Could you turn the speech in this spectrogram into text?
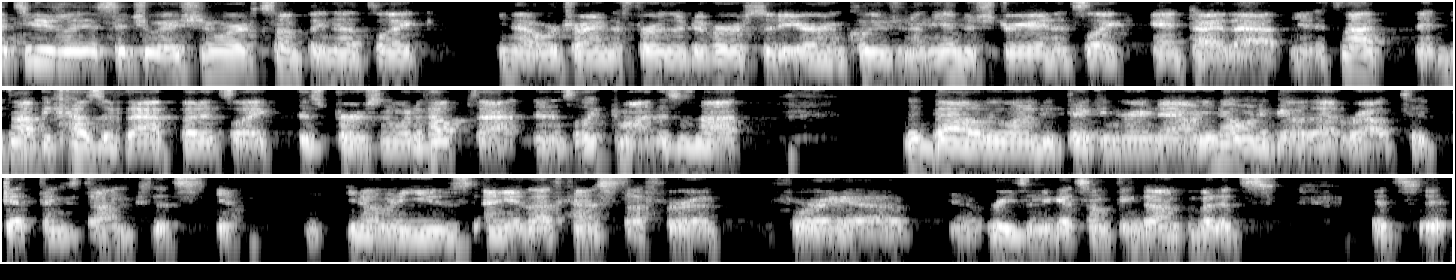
it's usually a situation where it's something that's like you know we're trying to further diversity or inclusion in the industry and it's like anti that. You know, it's not it's not because of that but it's like this person would have helped that. And it's like come on this is not the battle we want to be picking right now and you don't want to go that route to get things done because it's you know you don't want to use any of that kind of stuff for a for a uh, you know, reason to get something done. But it's it's it,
